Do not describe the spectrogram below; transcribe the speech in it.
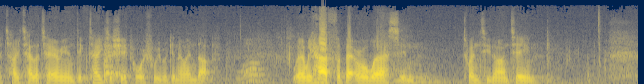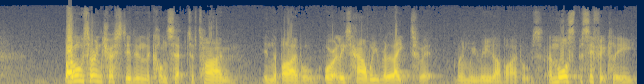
a totalitarian dictatorship or if we were going to end up where we have, for better or worse, in 2019. But I'm also interested in the concept of time in the Bible, or at least how we relate to it when we read our Bibles. And more specifically,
